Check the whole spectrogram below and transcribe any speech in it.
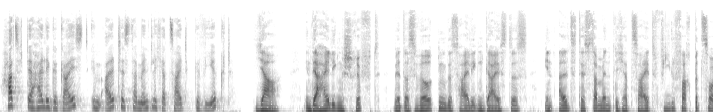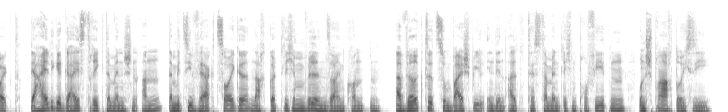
Hat der Heilige Geist im alttestamentlicher Zeit gewirkt? Ja, in der Heiligen Schrift wird das Wirken des Heiligen Geistes in alttestamentlicher Zeit vielfach bezeugt. Der Heilige Geist regte Menschen an, damit sie Werkzeuge nach göttlichem Willen sein konnten. Er wirkte zum Beispiel in den alttestamentlichen Propheten und sprach durch sie.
